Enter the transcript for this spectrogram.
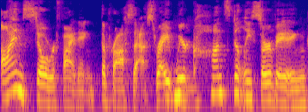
I'm still refining the process, right? Mm-hmm. We're constantly surveying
